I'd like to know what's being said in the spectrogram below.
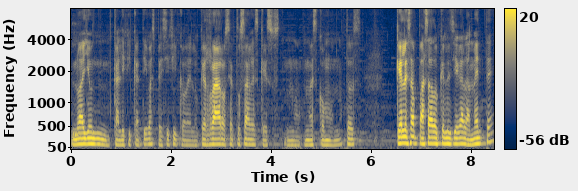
No hay un calificativo específico de lo que es raro, o sea, tú sabes que eso no, no es común, ¿no? Entonces, ¿qué les ha pasado? ¿Qué les llega a la mente?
